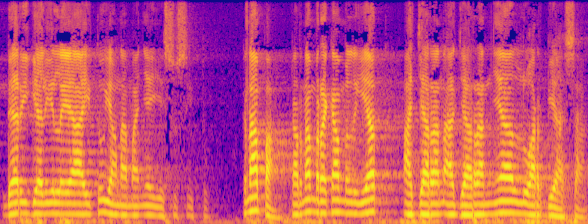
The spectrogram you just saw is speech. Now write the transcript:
dari Galilea itu yang namanya Yesus itu. Kenapa? Karena mereka melihat ajaran-ajarannya luar biasa.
